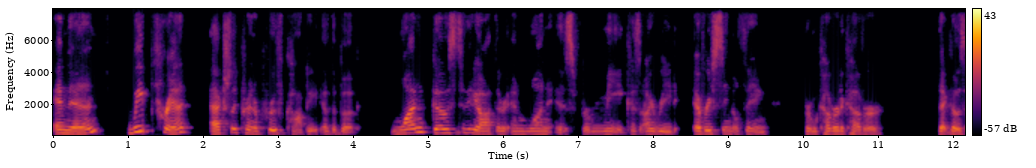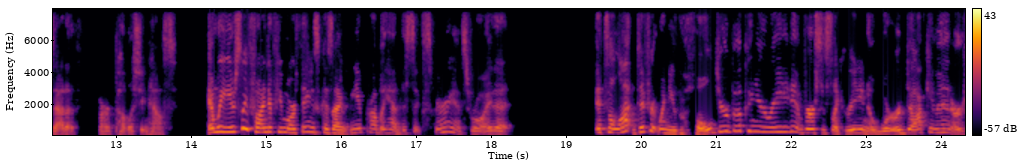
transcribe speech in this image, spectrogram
and then we print, actually print a proof copy of the book one goes to the author and one is for me because I read every single thing from cover to cover that goes out of our publishing house. And we usually find a few more things because I you probably had this experience, Roy, that it's a lot different when you hold your book and you're reading it versus like reading a Word document or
